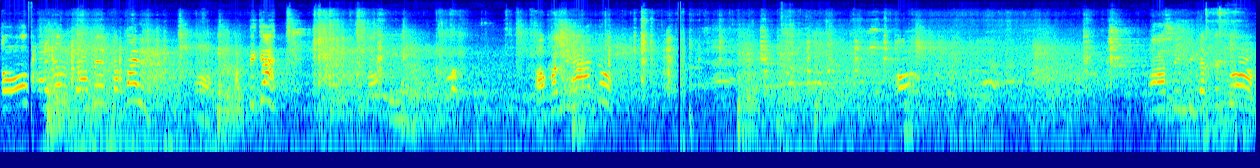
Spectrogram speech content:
Oh, ayun, grabe, kapal. Oh, ang bigat. Oh, bandihado. Oh. Grabe, ang bigat nito ah.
